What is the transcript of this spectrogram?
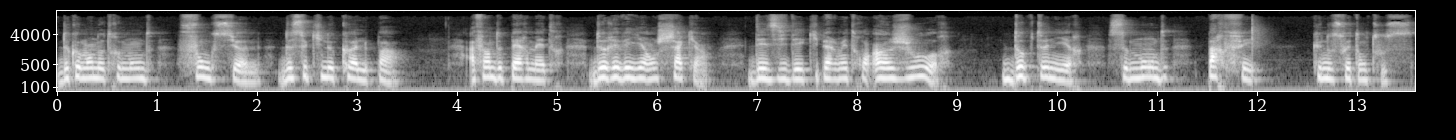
de comment notre monde fonctionne, de ce qui ne colle pas, afin de permettre de réveiller en chacun des idées qui permettront un jour d'obtenir ce monde parfait que nous souhaitons tous.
